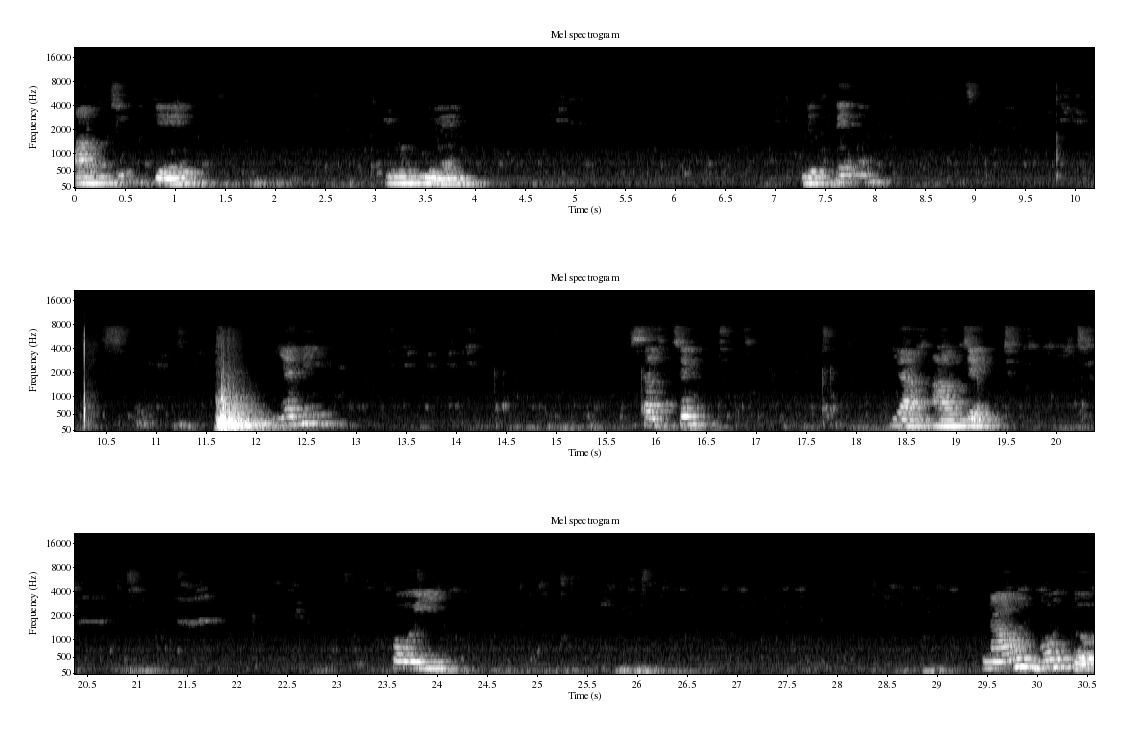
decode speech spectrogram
ऑब्जेक्ट के रूप में लिखते हैं। यदि सब्जेक्ट या ऑब्जेक्ट कोई नाउन हो तो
